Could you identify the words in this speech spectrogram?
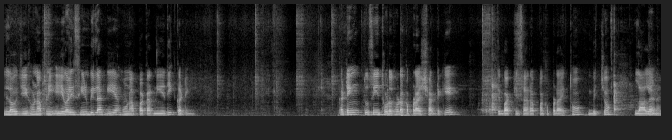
ਲਓ ਜੀ, ਹੁਣ ਆਪਣੀ ਇਹ ਵਾਲੀ ਸੀਨ ਵੀ ਲੱਗ ਗਈ ਹੈ ਹੁਣ ਆਪਾਂ ਕਰਨੀ ਇਹਦੀ ਕਟਿੰਗ ਕਟਿੰਗ ਤੁਸੀਂ ਥੋੜਾ ਥੋੜਾ ਕੱਪੜਾ ਛੱਡ ਕੇ ਤੇ ਬਾਕੀ ਸਾਰਾ ਆਪਾਂ ਕੱਪੜਾ ਇੱਥੋਂ ਵਿੱਚੋਂ ਲਾ ਲੈਣਾ।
